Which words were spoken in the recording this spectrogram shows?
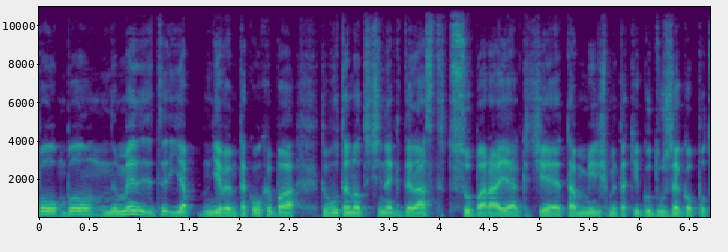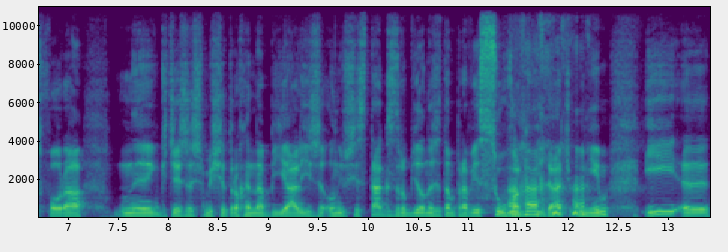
bo, bo my, ja nie wiem, taką chyba, to był ten odcinek The Last Tsubaraya, gdzie tam mieliśmy takiego dużego potwora, y, gdzie żeśmy się trochę nabijali, że on już jest tak zrobiony, że tam prawie suwak widać u nim i y,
